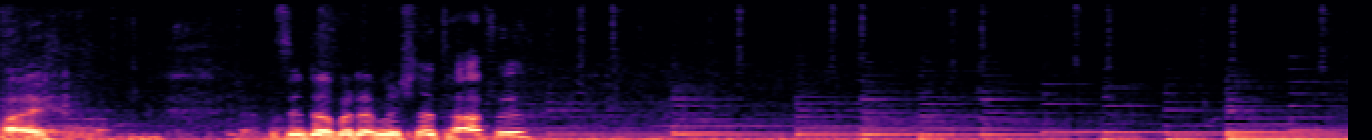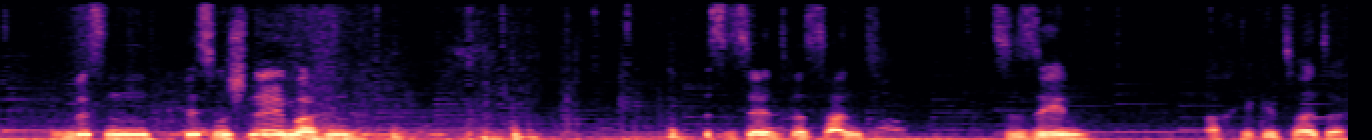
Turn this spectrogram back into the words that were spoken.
Hi. Wir sind da bei der Münchner Tafel. Wir müssen ein bisschen schnell machen. Es ist sehr interessant zu sehen, ach, hier geht's weiter,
